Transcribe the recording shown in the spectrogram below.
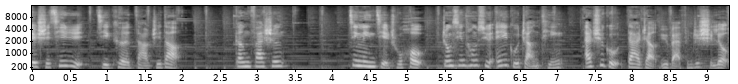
月十七日，即刻早知道，刚发生。禁令解除后，中兴通讯 A 股涨停，H 股大涨逾百分之十六。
